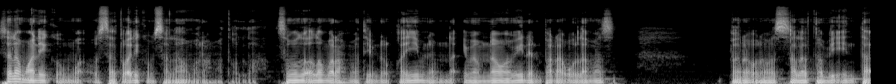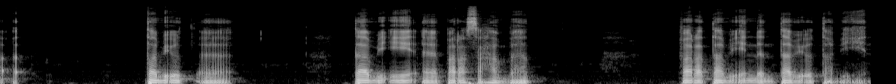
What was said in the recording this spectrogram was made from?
Assalamualaikum Ustaz Waalaikumsalam warahmatullah Semoga Allah merahmati Ibnu Qayyim Imam Nawawi dan para ulama para ulama salat tabi'in ta, tabi'ut uh, tabi'i uh, para sahabat para tabi'in dan tabi'ut tabi'in.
